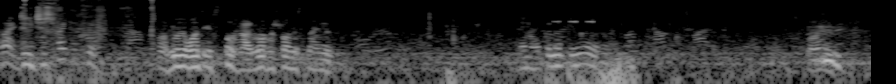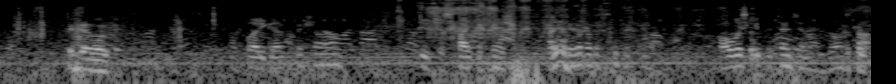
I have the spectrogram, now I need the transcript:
Alright, dude, just right the fish. Oh, I really want to get stuck. I don't know how strong this thing is. Then open up the other one. It's a good one. My buddy got a fish on. Dude, just fight the fish. I. Forget about the stupid. Always keep the tension on. Don't stop.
